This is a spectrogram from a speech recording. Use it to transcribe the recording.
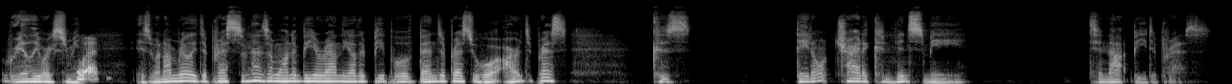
Really works for me What? is when I'm really depressed. Sometimes I want to be around the other people who have been depressed or who are depressed because they don't try to convince me to not be depressed.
